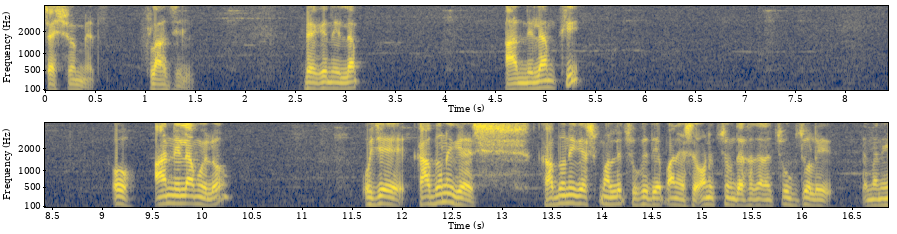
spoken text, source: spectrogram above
চারশো এমের ফ্লাজিল। ব্যাগে নিলাম। আর নিলাম কি? ও, আর নিলাম হইল ওই যে কাঁদনি গ্যাস কাঁদনি গ্যাস মারলে চোখে দিয়ে পানি আসে। অনেক সময় দেখা যায় না, চোখ জ্বলে মানে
